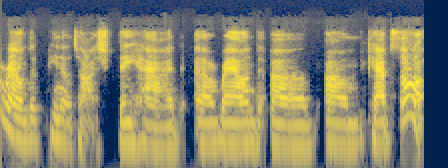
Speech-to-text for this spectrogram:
a round of Pinotage. They had a round of um, Cab Sauv.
